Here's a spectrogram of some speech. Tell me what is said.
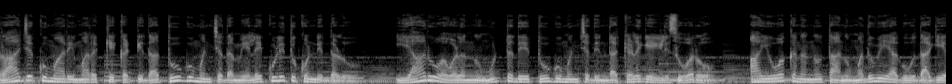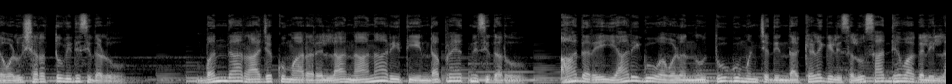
ರಾಜಕುಮಾರಿ ಮರಕ್ಕೆ ಕಟ್ಟಿದ ತೂಗುಮಂಚದ ಮೇಲೆ ಕುಳಿತುಕೊಂಡಿದ್ದಳು. ಯಾರು ಅವಳನ್ನು ಮುಟ್ಟದೆ ತೂಗುಮಂಚದಿಂದ ಕೆಳಗೆ ಇಳಿಸುವರೋ, ಆ ಯುವಕನನ್ನು ತಾನು ಮದುವೆಯಾಗುವುದಾಗಿ ಅವಳು ಷರತ್ತು ವಿಧಿಸಿದಳು. ಬಂದ ರಾಜಕುಮಾರರೆಲ್ಲ ನಾನಾ ರೀತಿಯಿಂದ ಪ್ರಯತ್ನಿಸಿದರು. ಆದರೆ ಯಾರಿಗೂ ಅವಳನ್ನು ತೂಗುಮಂಚದಿಂದ ಕೆಳಗಿಳಿಸಲು ಸಾಧ್ಯವಾಗಲಿಲ್ಲ.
